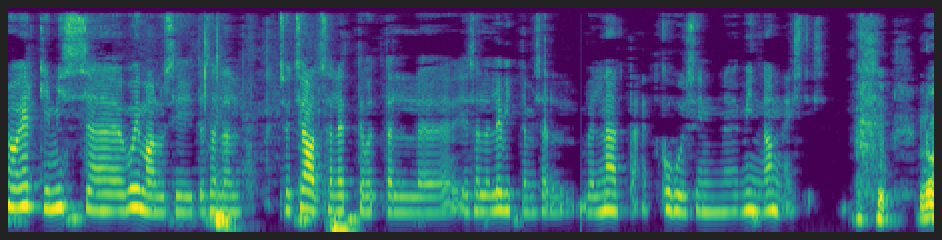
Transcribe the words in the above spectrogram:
no Erki, mis äh, võimalusi te sellel sotsiaalsel ettevõttel äh, ja selle levitamisel veel näete, et kuhu siin minna on Eestis? no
